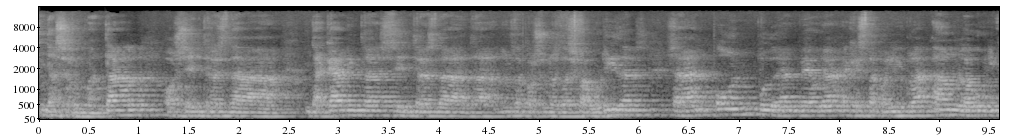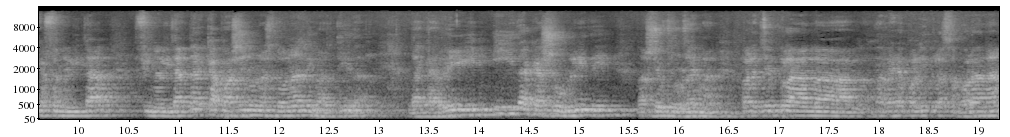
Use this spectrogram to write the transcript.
de salut mental o centres de, de càritas, centres de, de, doncs de persones desfavorides, seran on podran veure aquesta pel·lícula amb l'única finalitat, finalitat de que passin una estona divertida, de que riguin i de que s'oblidin del seu problema. Per exemple, la darrera pel·lícula Zamorana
